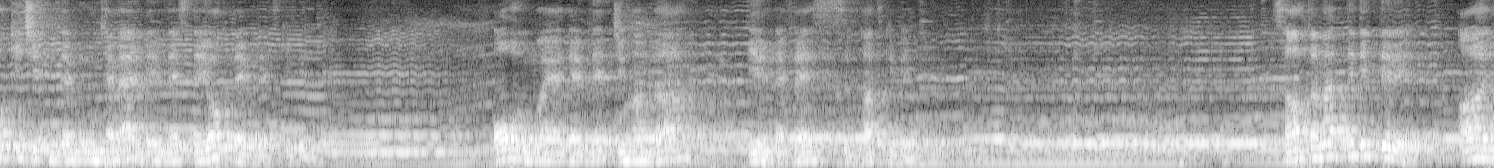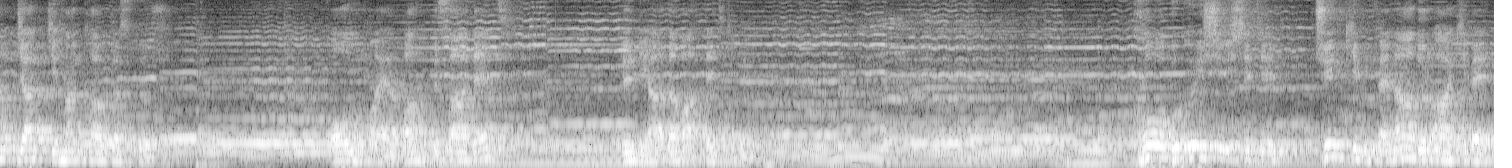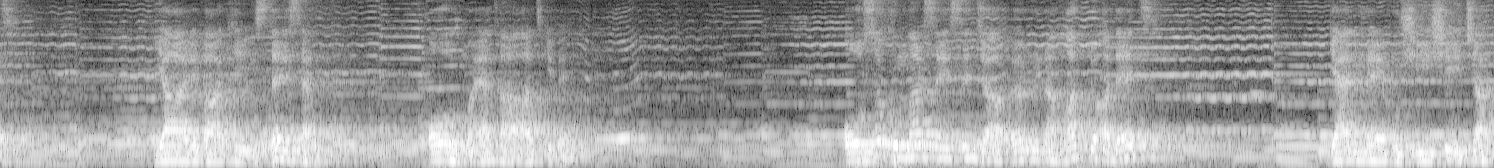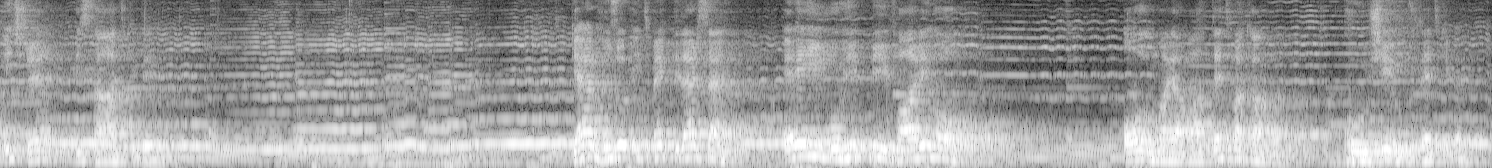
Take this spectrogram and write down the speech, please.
içre muteber bir nesne yok devlet gibi. Olmaya devlet cihanda bir nefes sıhhat gibi. Saltanat dedikleri ancak cihan kavgasıdır. Olmaya bahtü saadet, dünyada vahdet gibi. Ko bu ışı işletir, çünkü fenadır akibet. Yari baki ister isen, olmaya taat gibi. Olsa kumlar sayısınca ömrüne haddu adet, Gelme bu şişe içah içre bir saat gibi. Gel huzur itmek dilersen, ey muhibbi farih ol. Olmaya vahdet makamı, kuşe uzlet gibi.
